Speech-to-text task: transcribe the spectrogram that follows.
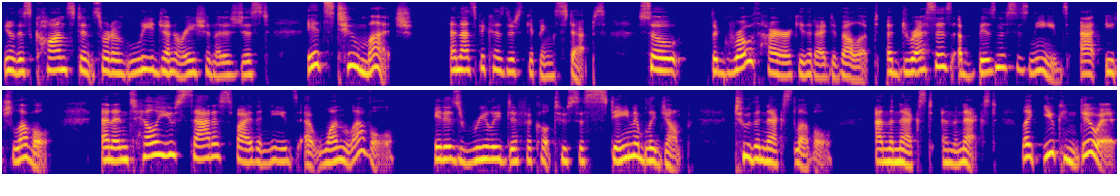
you know, this constant sort of lead generation that is just, it's too much. And that's because they're skipping steps. So the growth hierarchy that I developed addresses a business's needs at each level. And until you satisfy the needs at one level, it is really difficult to sustainably jump to the next level and the next and the next. Like you can do it,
